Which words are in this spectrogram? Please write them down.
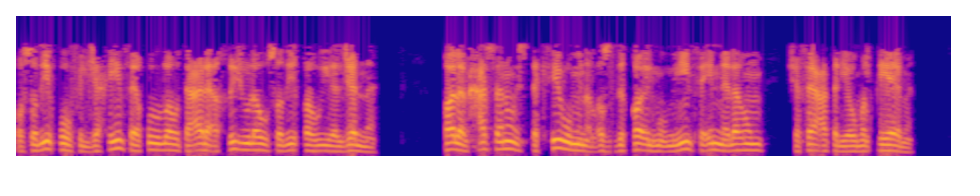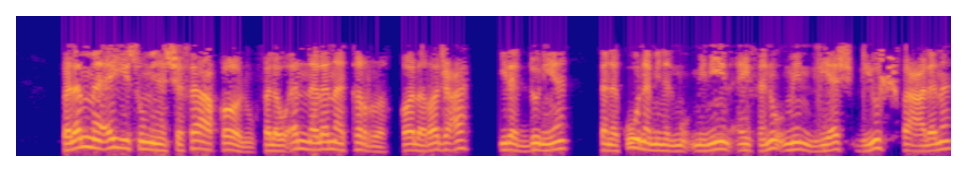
وصديقه في الجحيم فيقول الله تعالى أخرجوا له صديقه إلى الجنة. قال الحسن استكثروا من الأصدقاء المؤمنين فإن لهم شفاعة يوم القيامة. فلما أيسوا من الشفاعة قالوا فلو أن لنا كرة قال رجعة إلى الدنيا فنكون من المؤمنين أي فنؤمن ليشفع لنا.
